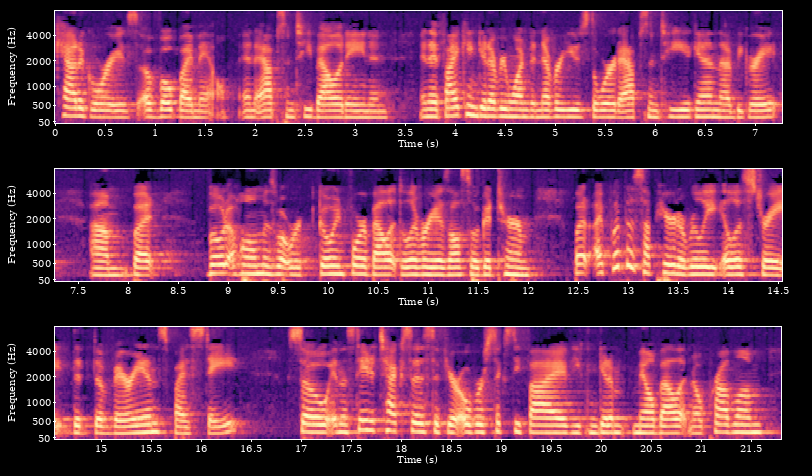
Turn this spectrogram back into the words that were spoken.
categories of vote by mail and absentee balloting. And, and if I can get everyone to never use the word absentee again, that'd be great. Um, but vote at home is what we're going for. Ballot delivery is also a good term. But I put this up here to really illustrate the, the variance by state. So in the state of Texas, if you're over 65, you can get a mail ballot, no problem.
